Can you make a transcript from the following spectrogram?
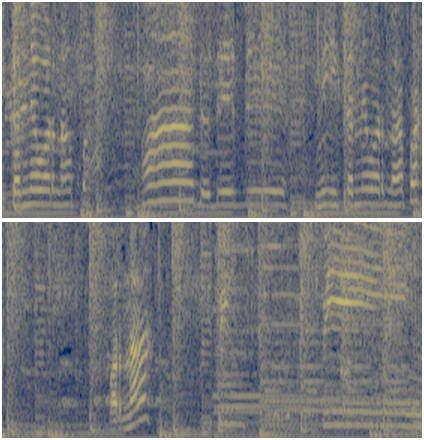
ikannya warna apa? Wah dede ini ikannya warna apa? Warna pink. Pink.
